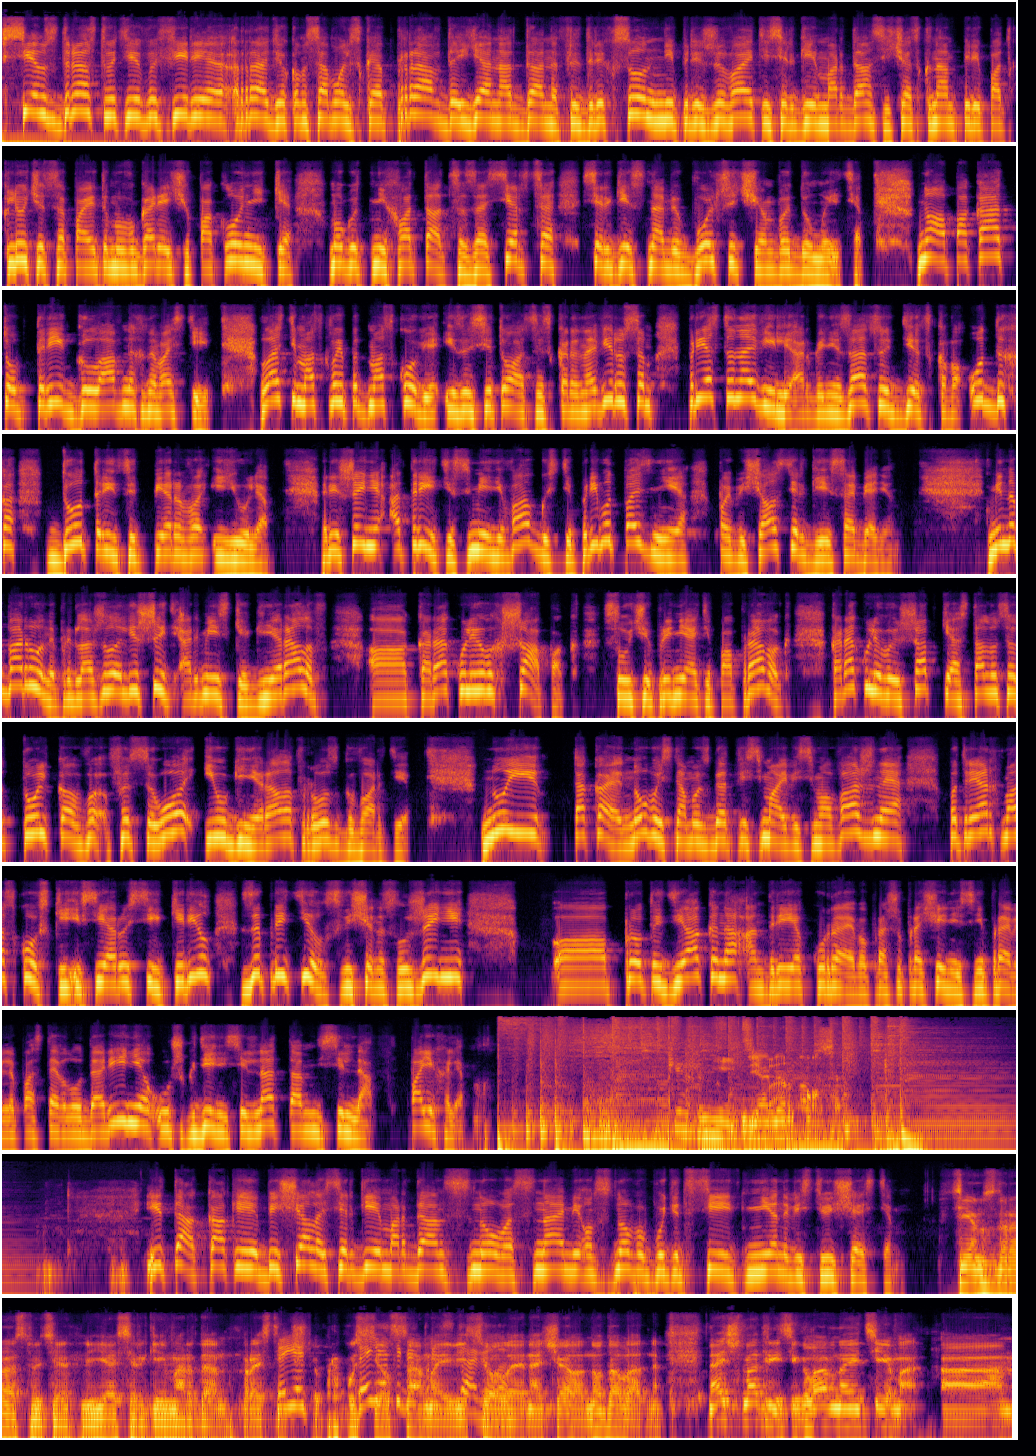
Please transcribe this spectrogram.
Всем здравствуйте! В эфире радио «Комсомольская правда». Я Надана Фредериксон. Не переживайте, Сергей Мордан сейчас к нам переподключится, поэтому в горячие поклонники могут не хвататься за сердце. Сергей с нами больше, чем вы думаете. Ну а пока топ-3 главных новостей. Власти Москвы и Подмосковья из-за ситуации с коронавирусом приостановили организацию детского отдыха до 31 июля. Решение о третьей смене в августе примут позднее, пообещал Сергей Собянин. Минобороны предложила лишить армейских генералов а, каракулевых шапок. В случае принятия поправок каракулевые шапки останутся только в ФСО и у генералов Росгвардии. Ну и такая новость, на мой взгляд, весьма и весьма важная. Патриарх Московский и всея Руси Кирилл запретил священнослужение э, протодиакона Андрея Кураева. Прошу прощения, если неправильно поставила ударение. Уж где не сильна, там не сильна. Поехали. Вечерний диван. Я вернулся. Итак, как и обещала, Сергей Мордан снова с нами. Он снова будет сеять ненавистью и счастьем. Всем здравствуйте, я Сергей Мордан. Простите, да что пропустил да самое веселое начало, ну да ладно. Значит, смотрите, главная тема. А,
